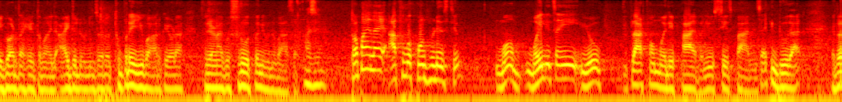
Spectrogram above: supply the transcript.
ले गर्दाखेरि तपाईँ अहिले आइडल हुनुहुन्छ र थुप्रै युवाहरूको एउटा प्रेरणाको स्रोत पनि हुनुभएको छ। हजुर। तपाईँलाई आफूमा कन्फिडेन्स थियो? म मैले चाहिँ यो प्लेटफर्म मैले पाएँ भने यो स्टेज पाएँ भने चाहिँ आई क्यान डु द्याट र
